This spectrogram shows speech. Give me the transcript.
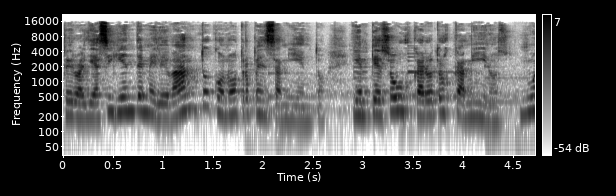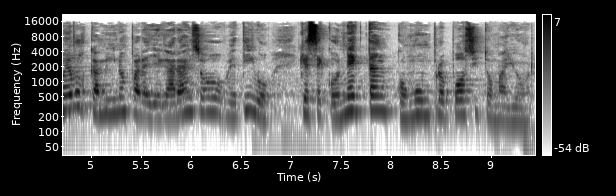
pero al día siguiente me levanto con otro pensamiento y empiezo a buscar otros caminos, nuevos caminos para llegar a esos objetivos que se conectan con un propósito mayor.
